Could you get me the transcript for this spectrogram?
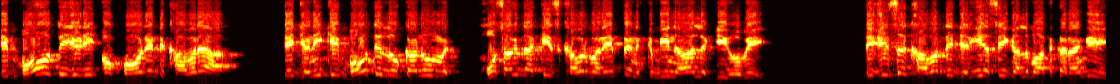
ਇਹ ਬਹੁਤ ਹੀ ਜਿਹੜੀ ਇੰਪੋਰਟੈਂਟ ਖਬਰ ਆ ਤੇ ਜਣੀ ਕਿ ਬਹੁਤੇ ਲੋਕਾਂ ਨੂੰ ਹੋ ਸਕਦਾ ਕਿ ਇਸ ਖਬਰ ਬਾਰੇ ਭਿਣਕ ਵੀ ਨਾ ਲੱਗੀ ਹੋਵੇ। ਤੇ ਇਸ ਖਬਰ ਦੇ ਜ਼ਰੀਏ ਅਸੀਂ ਗੱਲਬਾਤ ਕਰਾਂਗੇ।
